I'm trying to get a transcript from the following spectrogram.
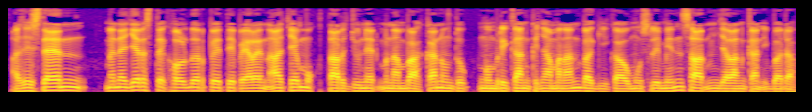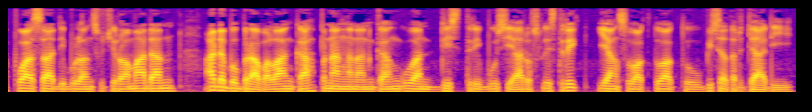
Asisten Manajer Stakeholder PT PLN Aceh Mukhtar Junet menambahkan untuk memberikan kenyamanan bagi kaum muslimin saat menjalankan ibadah puasa di bulan suci Ramadan, ada beberapa langkah penanganan gangguan distribusi arus listrik yang sewaktu-waktu bisa terjadi.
